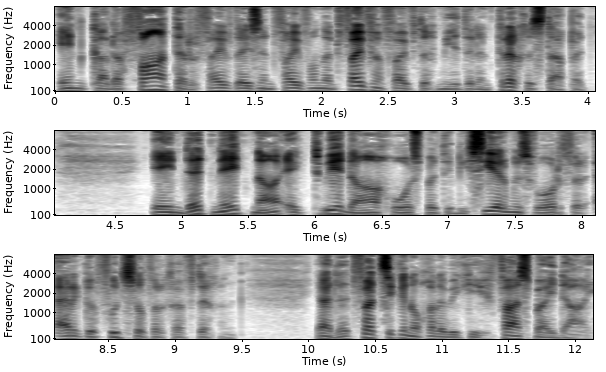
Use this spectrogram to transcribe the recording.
en Kadafater 5555 meter in teruggestap het. En dit net na ek 2 dae gehospitaliseer moes word vir erge voedselvergiftiging. Ja, dit vat seker nog 'n bietjie vas by daai.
